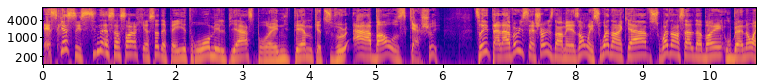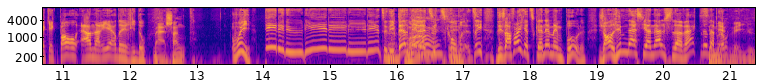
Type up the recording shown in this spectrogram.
Est-ce que c'est si nécessaire que ça de payer 3000 pièces pour un item que tu veux à la base caché? Tu sais, ta laveuse sécheuse dans la maison est soit dans la cave, soit dans la salle de bain, ou ben non, à quelque part en arrière d'un rideau. Mais elle chante. Oui. C'est des belles Ouais, mélodies que tu comprends. Des affaires que tu connais même pas. là. Genre l'hymne national slovaque. C'est merveilleux.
